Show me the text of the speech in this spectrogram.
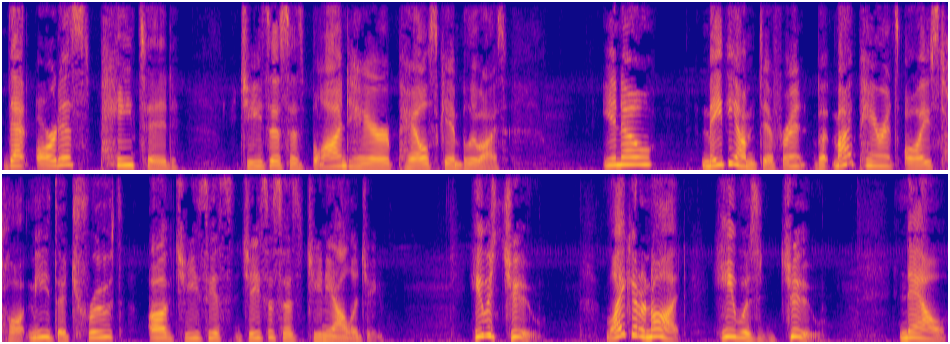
that artists painted Jesus as blonde hair, pale skin, blue eyes. You know, maybe I'm different, but my parents always taught me the truth of Jesus Jesus's genealogy. He was Jew. Like it or not, he was Jew. Now,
